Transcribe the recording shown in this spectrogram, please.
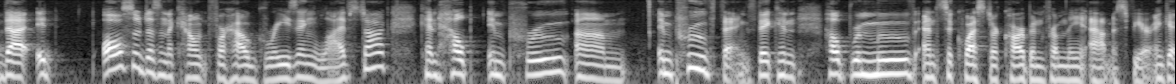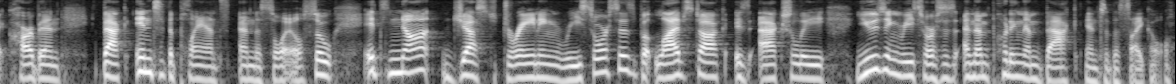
that it also doesn't account for how grazing livestock can help improve um, improve things. They can help remove and sequester carbon from the atmosphere and get carbon back into the plants and the soil. So it's not just draining resources, but livestock is actually using resources and then putting them back into the cycle.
